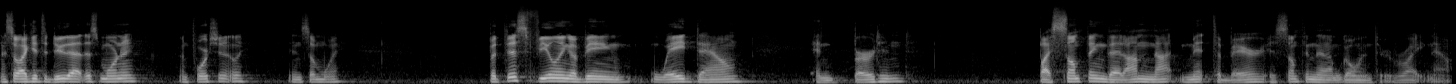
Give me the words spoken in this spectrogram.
And so I get to do that this morning, unfortunately, in some way. But this feeling of being weighed down and burdened by something that I'm not meant to bear is something that I'm going through right now.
